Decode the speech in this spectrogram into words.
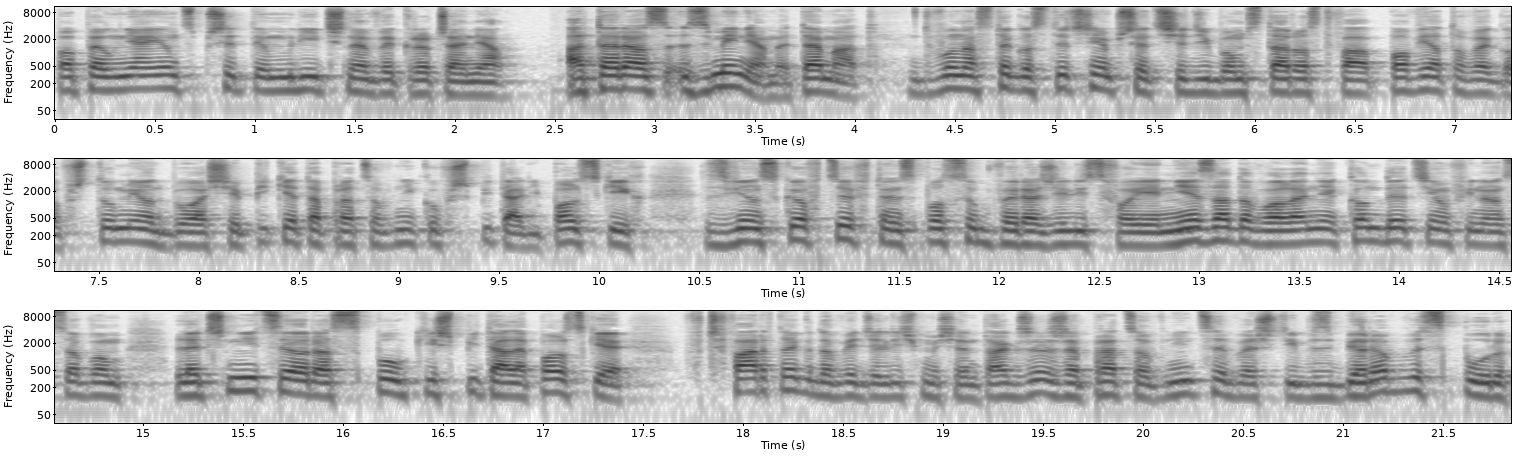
popełniając przy tym liczne wykroczenia. A teraz zmieniamy temat. 12 stycznia przed siedzibą Starostwa Powiatowego w Sztumie odbyła się pikieta pracowników szpitali polskich. Związkowcy w ten sposób wyrazili swoje niezadowolenie kondycją finansową lecznicy oraz spółki Szpitale Polskie. W czwartek dowiedzieliśmy się także, że pracownicy weszli w zbiorowy spór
